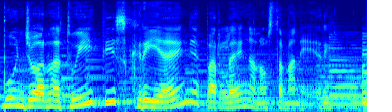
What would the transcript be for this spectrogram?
Buongiorno a tutti, scrien e parlen a nostra maniera.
